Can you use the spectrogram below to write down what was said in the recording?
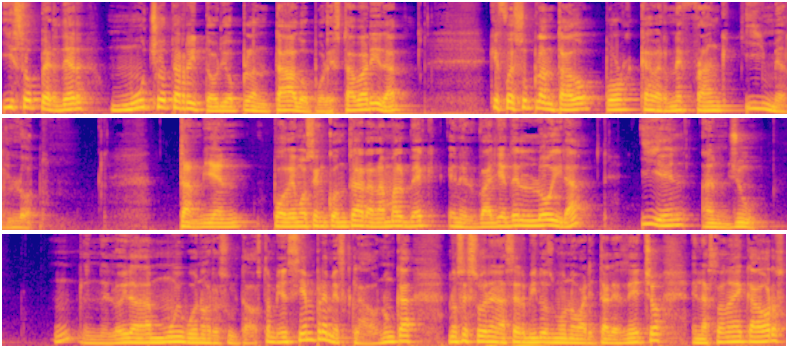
hizo perder mucho territorio plantado por esta variedad que fue suplantado por Cabernet Franc y Merlot. También podemos encontrar a la Malbec en el Valle del Loira y en Anjou. ¿Mm? En el Loira da muy buenos resultados. También siempre mezclado. Nunca no se suelen hacer vinos monovarietales. De hecho, en la zona de Cahors,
